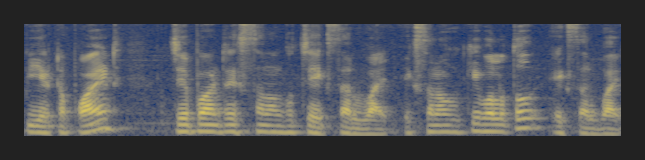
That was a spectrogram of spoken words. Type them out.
পি একটা পয়েন্ট যে পয়েন্টের এক্স স্থানাঙ্ক হচ্ছে এক্স আর ওয়াই এক্স স্থানাঙ্ক কী বলো তো এক্স আর ওয়াই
